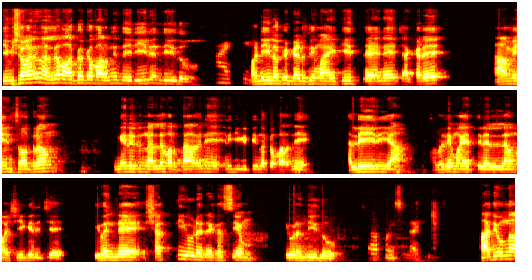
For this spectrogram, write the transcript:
ശിംഷോന് നല്ല വാക്കൊക്കെ പറഞ്ഞ് ദലീൽ എന്ത് ചെയ്തു. മടിയിലൊക്കെ കിടത്തി മയക്കി തേനെ ചക്കരെ ആമീൻ സ്വത്രം ഇങ്ങനെ ഒരു നല്ല ഭർത്താവിനെ എനിക്ക് കിട്ടിയെന്നൊക്കെ പറഞ്ഞ് അല്ലേരിയ വളരെ മയത്തിലെല്ലാം വശീകരിച്ച് ഇവന്റെ ശക്തിയുടെ രഹസ്യം ഇവളെന്ത് ചെയ്തു? മനസ്സിലാക്കി. ആദ്യം ഒന്ന്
